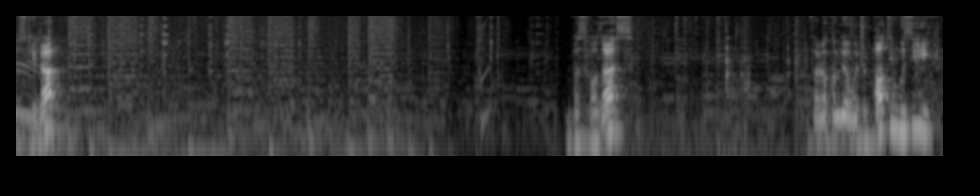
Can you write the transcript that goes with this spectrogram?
Was geht ab? Was war das? Auf einmal kommt irgendwelche Partymusik.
